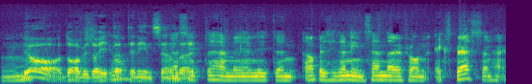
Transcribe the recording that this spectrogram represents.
Mm. Ja, David har hittat jo, en insändare. Jag sitter här med en liten, ja precis en insändare från Expressen här.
